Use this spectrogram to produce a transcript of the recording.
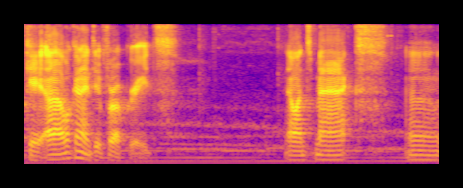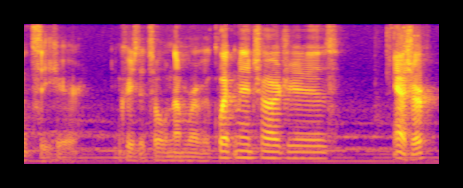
Okay, uh, what can I do for upgrades? Now it's max. Uh, let's see here. Increase the total number of equipment charges. Yeah, sure.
